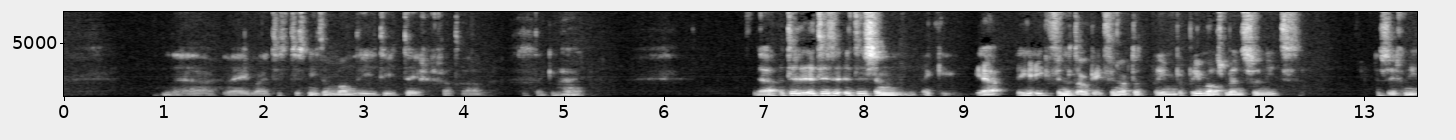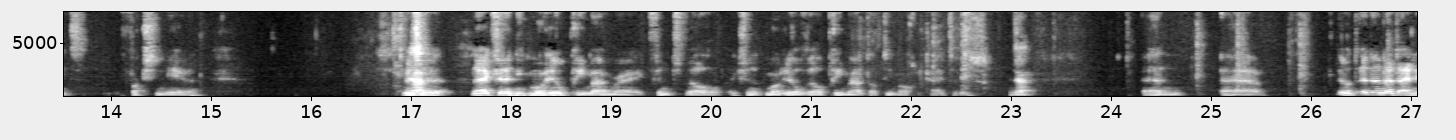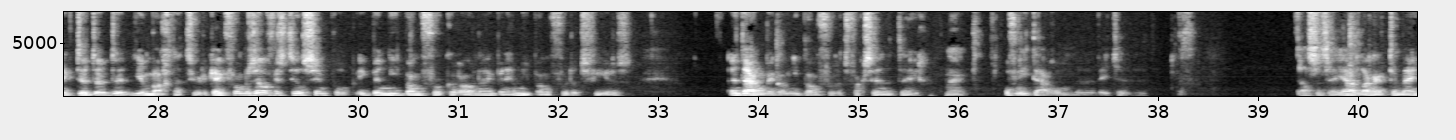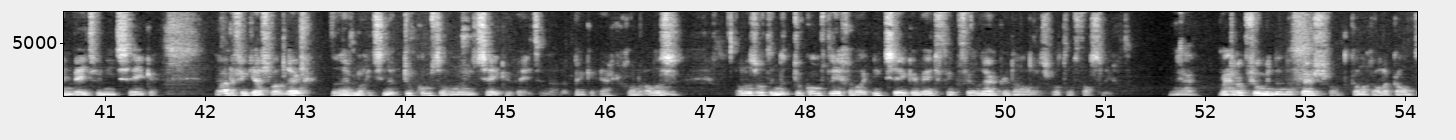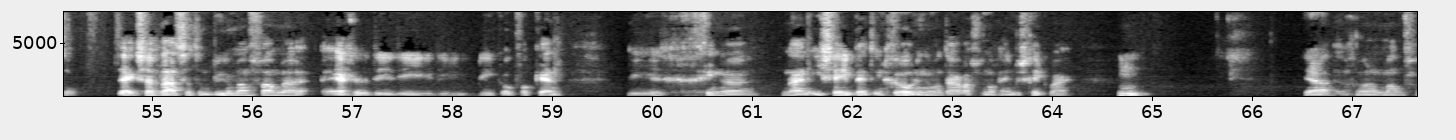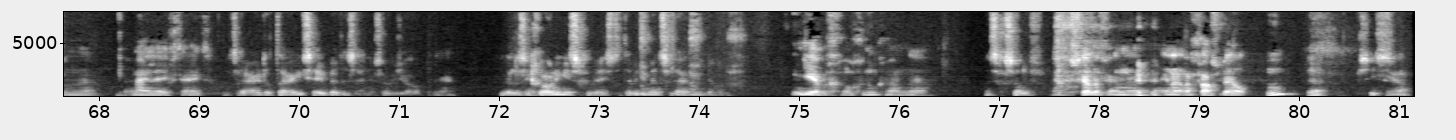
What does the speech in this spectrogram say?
Nou, nee, maar het is, het is niet een man die, die tegen gaat houden. Dat denk ik Nee. niet. Ja, het is, het is, het is een. Ik, ja, ik, ik vind het ook. Ik vind ook dat prima, prima als mensen niet, zich niet vaccineren. Tenminste, nee, ik vind het niet moreel prima, maar ik vind, wel, ik vind het moreel wel prima dat die mogelijkheid er is. Ja. En eh, En uiteindelijk, de, de, de- je mag natuurlijk. Kijk, voor mezelf is het heel simpel. Ik ben niet bang voor corona. Ik ben helemaal niet bang voor dat virus. En daarom ben ik ook niet bang voor het vaccin ertegen. Nee. Of niet daarom, eh, weet je. Als ze zeggen, ja, langer termijn weten we niet zeker. Nou, dat vind ik juist wel leuk. Dan hebben we nog iets in de toekomst dat we nog niet zeker weten. Nou, dat ben ik eigenlijk gewoon alles, alles wat in de toekomst ligt en wat ik niet zeker weet, vind ik veel leuker dan alles wat er vast ligt. Ja. Ik word er ook veel minder nerveus van. Het kan nog alle kanten op. Ja, ik zag laatst dat een buurman van me, die, die, die, die ik ook wel ken, die ging eh, naar een IC-bed in Groningen, want daar was er nog één beschikbaar. Hm. Ja, Gewoon een man van eh, mijn leeftijd. het is raar dat daar IC-bedden zijn en sowieso. Ja. Wel eens in Groningen is geweest, dat hebben die mensen daar niet nodig. Die hebben gewoon genoeg aan, eh, Aan zichzelf. aan zichzelf en, en aan een gasbel. Hm? Precies. Ja.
